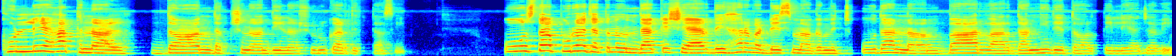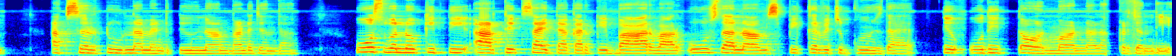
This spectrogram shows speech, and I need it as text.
ਖੁੱਲੇ ਹੱਥ ਨਾਲ ਦਾਨ ਦਕਸ਼ਨਾ ਦੇਣਾ ਸ਼ੁਰੂ ਕਰ ਦਿੱਤਾ ਸੀ। ਉਸ ਦਾ ਪੂਰਾ ਯਤਨ ਹੁੰਦਾ ਕਿ ਸ਼ਹਿਰ ਦੇ ਹਰ ਵੱਡੇ ਸਮਾਗਮ ਵਿੱਚ ਉਹਦਾ ਨਾਮ ਬਾਰ-ਬਾਰ ਦਾਨੀ ਦੇ ਤੌਰ ਤੇ ਲਿਆ ਜਾਵੇ। ਅਕਸਰ ਟੂਰਨਾਮੈਂਟ ਤੇ ਇਨਾਮ ਵੰਡ ਜਾਂਦਾ। ਉਸ ਵੱਲੋਂ ਕੀਤੀ ਆਰਥਿਕ ਸਹਾਇਤਾ ਕਰਕੇ ਬਾਰ-ਬਾਰ ਉਸ ਦਾ ਨਾਮ ਸਪੀਕਰ ਵਿੱਚ ਗੂੰਜਦਾ ਹੈ ਤੇ ਉਹਦੀ ਧੌਣ ਮਾਣ ਨਾਲ ਆਕੜ ਜਾਂਦੀ ਹੈ।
